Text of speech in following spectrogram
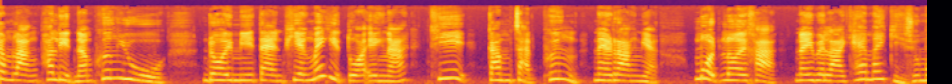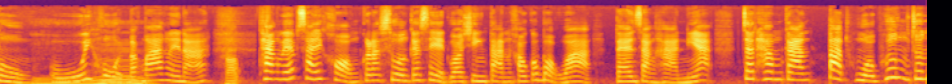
กำลังผลิตน้ำผึ้งอยู่ โดยมีแตนเพียงไม่กี่ตัวเองนะ ที่กำจัดผึ้งในรังเนี่ย หมดเลยค่ะ ในเวลาแค่ไม่กี่ชั่วโมงอืมโอ้ยโหดมาก ๆ เลยนะครับทางเว็บไซต์ของกระทรวงเกษตรวอชิงตันเขาก็บอกว่าแตนสังหารเนี้ยจะทำการ ตัดหัวพึ่งจน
